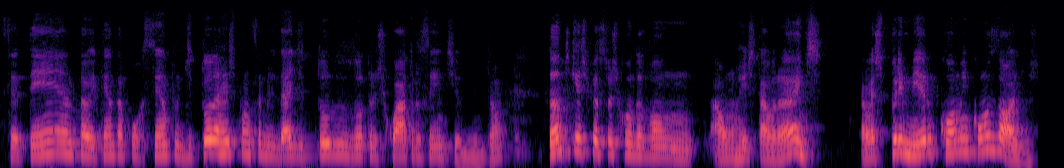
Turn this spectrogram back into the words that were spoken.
70, 80% de toda a responsabilidade de todos os outros quatro sentidos. Então, tanto que as pessoas quando vão a um restaurante, elas primeiro comem com os olhos.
